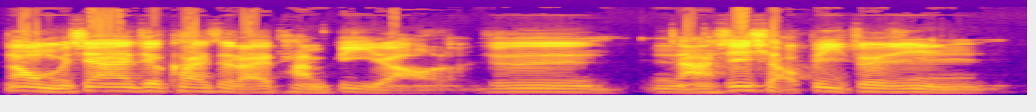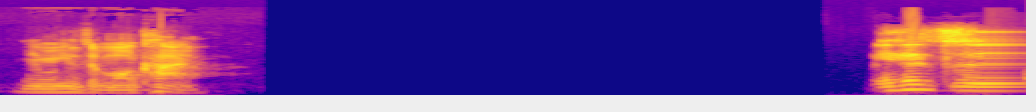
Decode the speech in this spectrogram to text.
那我们现在就开始来谈币好了，就是哪些小币最近你们怎么看？你是指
